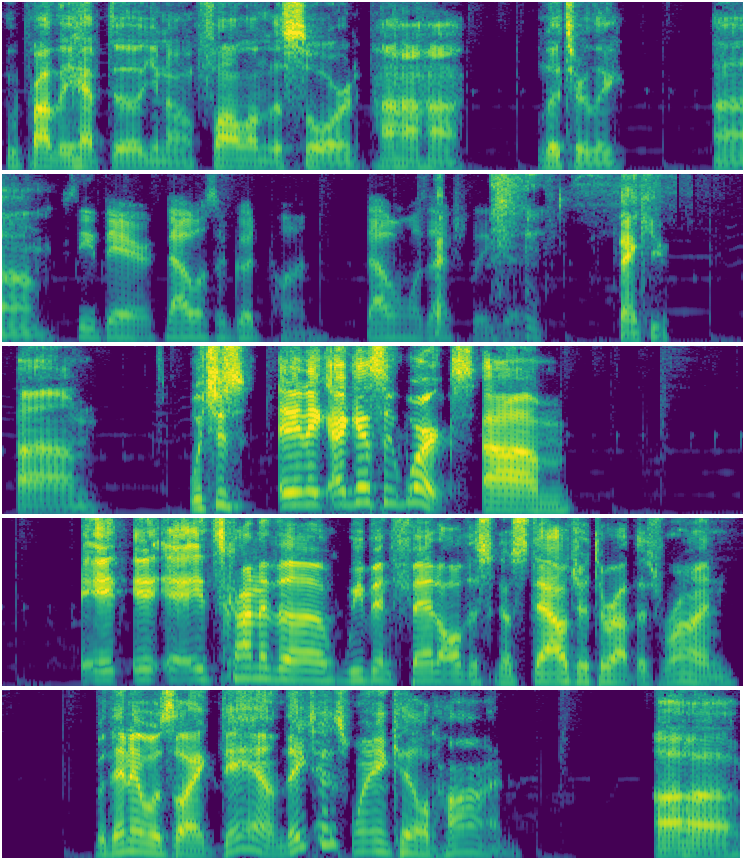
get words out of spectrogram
who probably have to you know fall on the sword. Ha ha ha, literally. Um, See there, that was a good pun. That one was actually good. Thank you. Um, which is, and it, I guess it works. Um, it, it it's kind of the we've been fed all this nostalgia throughout this run, but then it was like, damn, they just went and killed Han. Uh,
